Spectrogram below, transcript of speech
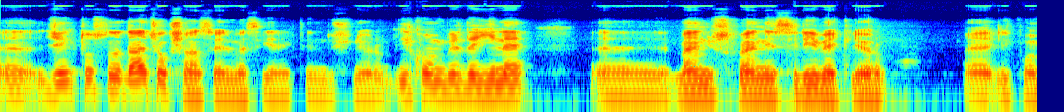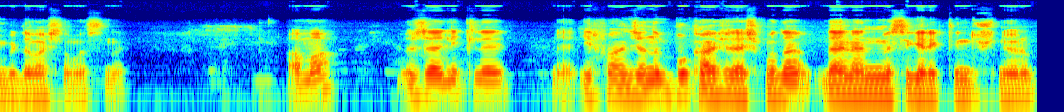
Ee, Cenk Tosun'a daha çok şans verilmesi gerektiğini düşünüyorum. İlk 11'de yine e, ben Yusuf Enesiri'yi bekliyorum. E, ilk 11'de başlamasını. Ama özellikle e, İrfan Can'ın bu karşılaşmada değerlendirilmesi gerektiğini düşünüyorum.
